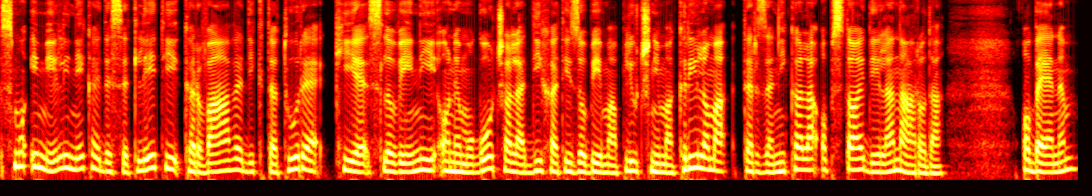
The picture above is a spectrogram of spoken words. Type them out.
smo imeli nekaj desetletij krvave diktature, ki je Sloveniji onemogočala dihati z obema pljučnima kriloma ter zanikala obstoj dela naroda. Obenem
